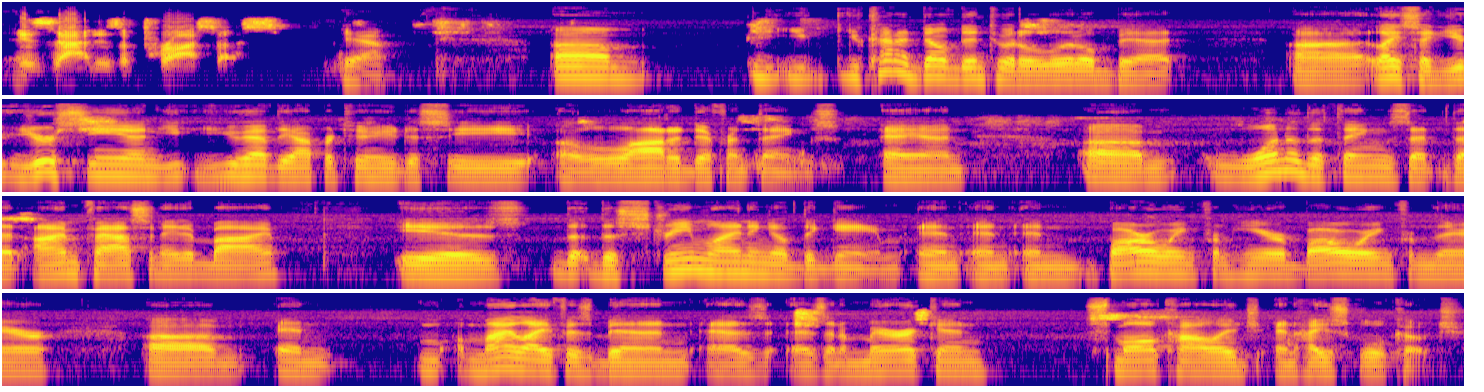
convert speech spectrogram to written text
Yeah. Is that is a process? Yeah. Um, you you kind of delved into it a little bit. Uh, like I said, you're, you're seeing you, you have the opportunity to see a lot of different things, and um, one of the things that that I'm fascinated by is the, the streamlining of the game and, and, and borrowing from here, borrowing from there. Um, and m- my life has been as, as an American small college and high school coach.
